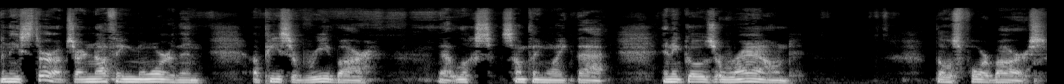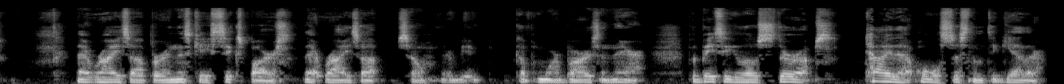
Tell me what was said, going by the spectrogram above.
And these stirrups are nothing more than a piece of rebar that looks something like that. And it goes around those four bars that rise up, or in this case, six bars that rise up. So there'd be a couple more bars in there. But basically those stirrups tie that whole system together.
